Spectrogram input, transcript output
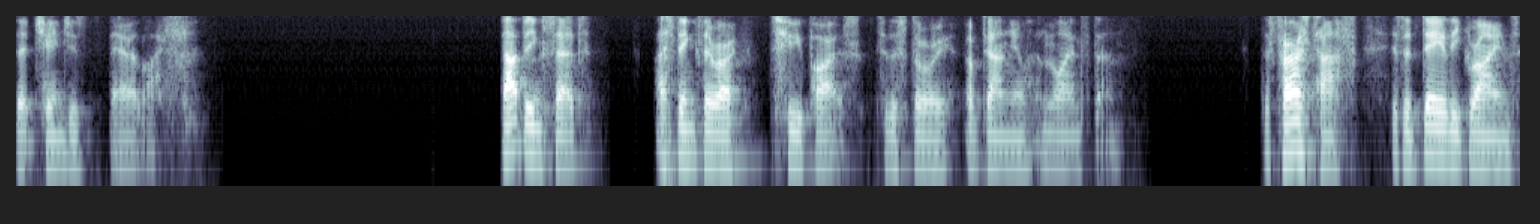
that changes their life. That being said, I think there are two parts to the story of Daniel and the lion's den. The first half is the daily grind,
